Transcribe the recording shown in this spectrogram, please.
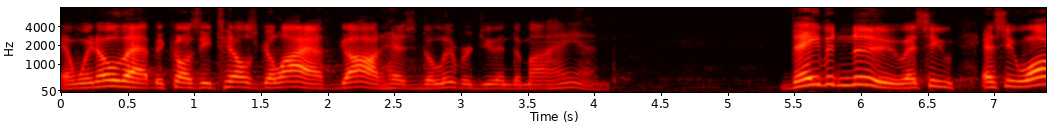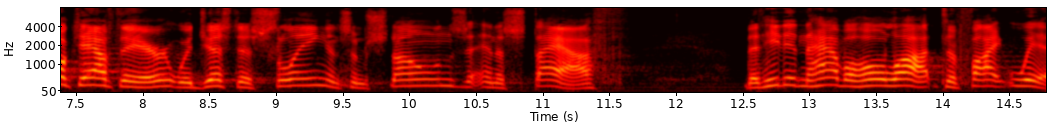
And we know that because he tells Goliath, God has delivered you into my hand. David knew as he, as he walked out there with just a sling and some stones and a staff that he didn't have a whole lot to fight with,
